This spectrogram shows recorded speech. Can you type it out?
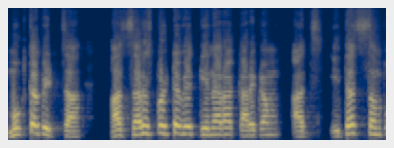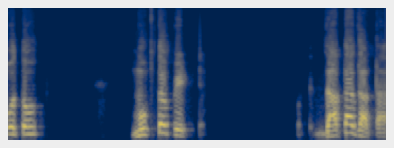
मुक्तपीठचा हा सरस्पष्ट वेध घेणारा कार्यक्रम आज इथंच संपवतो. मुक्तपीठ जाता जाता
